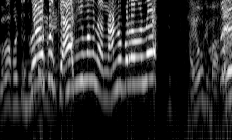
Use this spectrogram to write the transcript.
ಗೋವಾ ಹೊಂಟಿದ್ದು ಹೋಗಕ್ಕೆ ಯಾರ್ ಈ ಮಗನ? ನಾನು ಬರೋವಲ್ಲ? ಏ.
